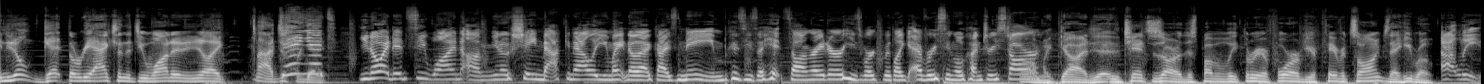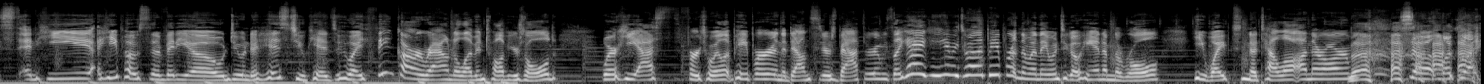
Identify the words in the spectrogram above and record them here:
and you don't get the reaction that you wanted, and you're like, ah, just Dang forget it. You know, I did see one. Um, you know, Shane McAnally. You might know that guy's name because he's a hit songwriter. He's worked with like every single country star. Oh my god! Yeah, Chances are there's probably three or four of your favorite songs that he wrote. at least and he he posted a video doing to his two kids who i think are around 11 12 years old where he asked for toilet paper in the downstairs bathroom he's like hey can you give me toilet paper and then when they went to go hand him the roll he wiped nutella on their arm so it looked like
